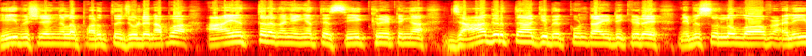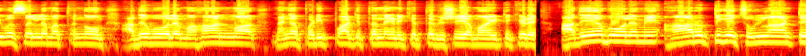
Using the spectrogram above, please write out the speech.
ഈ വിഷയങ്ങളെ പറത്ത് ചൊല്ലണം അപ്പോൾ ആയത്ര തങ്ങ ഇങ്ങനത്തെ സീക്രട്ട് ഇങ്ങ ജാഗ്രത ആക്കി വെക്കുണ്ടായിട്ടിക്കട് നബിസുല്ലാഹു അലൈ വസല്ലമ തങ്ങവും അതുപോലെ മഹാന്മാർ ഞങ്ങൾ പടിപ്പാട്ടി തന്നെ ഗണിക്കത്തെ വിഷയമായിട്ടിക്കട് അതേപോലെ ആറൊട്ടിക ചൊല്ലാട്ട്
